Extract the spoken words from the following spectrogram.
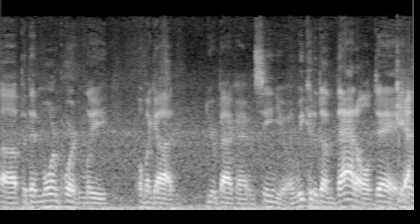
uh, but then more importantly, oh my God, you're back! I haven't seen you, and we could have done that all day. Yeah.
